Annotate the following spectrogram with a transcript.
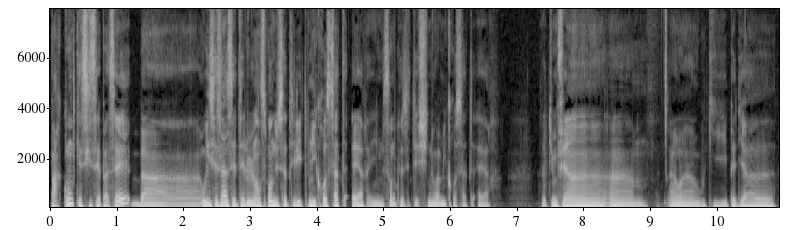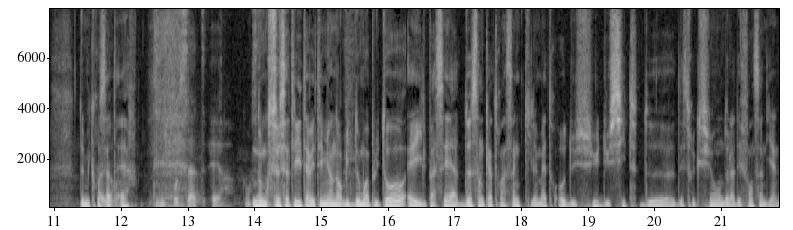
par contre, qu'est-ce qui s'est passé? Ben, oui, c'est ça, c'était le lancement du satellite Microsat R. Et il me semble que c'était chinois Microsat R. Euh, Tu me fais un, un, un- un Wikipédia euh, de Microsat Alors. R Microsat R. Donc ce satellite avait été mis en orbite deux mois plus tôt et il passait à 285 km au-dessus du site de destruction de la défense indienne.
